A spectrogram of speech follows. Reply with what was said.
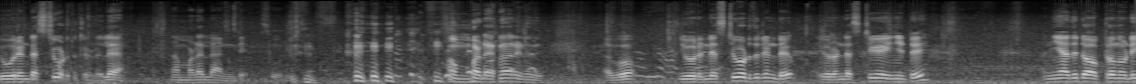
യൂറിൻ ടെസ്റ്റ് കൊടുത്തിട്ടുണ്ട് അല്ലേ? നമ്മുടെ ലാൻഡ് സോറി നമ്മുടെ എന്ന് പറയണത് അപ്പോൾ യൂറിൻ ടെസ്റ്റ് കൊടുത്തിട്ടുണ്ട്. യൂറിൻ ടെസ്റ്റ് കഴിഞ്ഞിട്ട് ഇനി അത് ഡോക്ടർ ഒന്നുകൂടി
